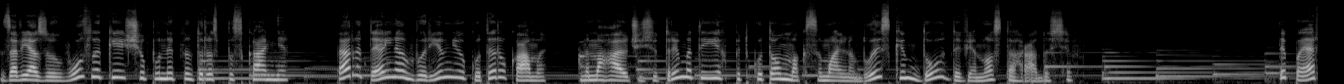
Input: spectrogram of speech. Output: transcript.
Зав'язую вузлики, щоб уникнути розпускання, та ретельно вирівнюю кути руками, намагаючись утримати їх під кутом максимально близьким до 90 градусів. Тепер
